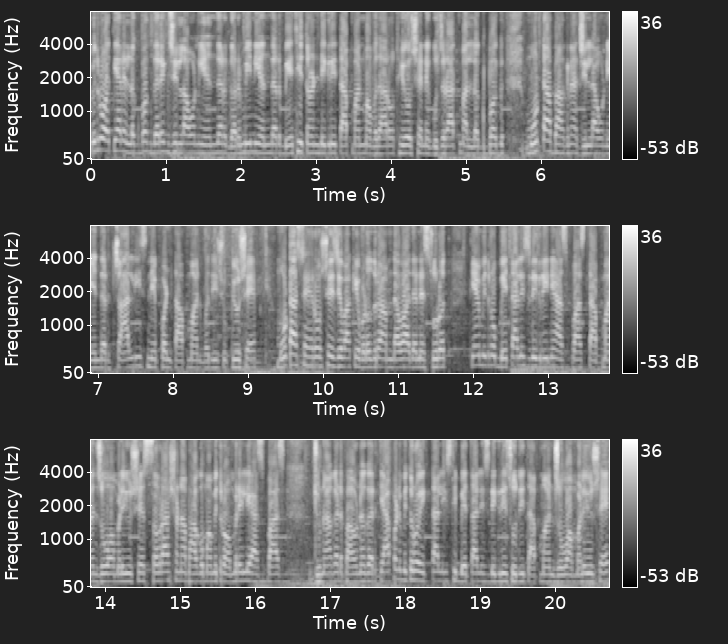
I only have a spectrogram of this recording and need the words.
મિત્રો, અત્યારે લગભગ દરેક જિલ્લાઓની અંદર ગરમીની અંદર બેથી ત્રણ ડિગ્રી તાપમાનમાં વધારો થયો છે અને ગુજરાતમાં લગભગ મોટા ભાગના જિલ્લાઓની અંદર ચાલીસને પણ તાપમાન વધી ચૂક્યું છે. મોટા શહેરો છે, જેવા કે વડોદરા, અમદાવાદ અને સુરત, ત્યાં મિત્રો બેતાલીસ ડિગ્રીની આસપાસ તાપમાન જોવા મળ્યું છે. સૌરાષ્ટ્રના ભાગોમાં મિત્રો અમરેલી આસપાસ, જુનાગઢ, ભાવનગર, ત્યાં પણ મિત્રો એકતાલીસથી બેતાલીસ ડિગ્રી સુધી તાપમાન જોવા મળ્યું છે.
